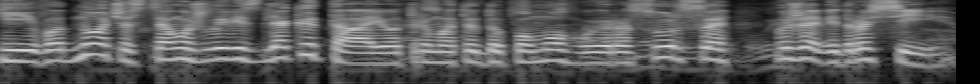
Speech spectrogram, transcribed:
І водночас це можливість для Китаю отримати допомогу і ресурси вже від Росії.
